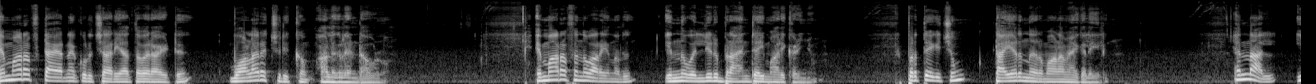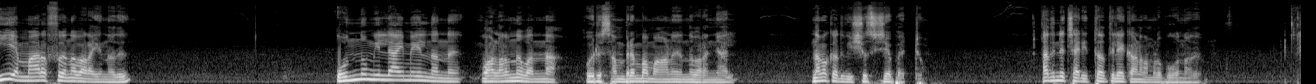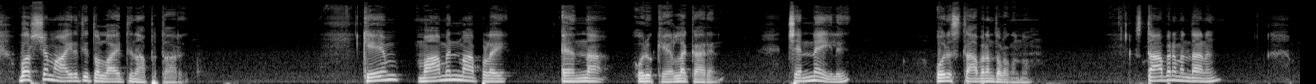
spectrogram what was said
M R F ടയറിനെ കുറിച്ച് അറിയാത്തവരായിട്ട് വളരെ ചുരുക്കം ആളുകളെ ഉണ്ടാവുള്ളൂ. എം ആർ എഫ് എന്ന് പറയുന്നത് ഇന്ന് വലിയൊരു ബ്രാൻഡായി മാറിക്കഴിഞ്ഞു. പ്രത്യേകിച്ചും ടയർ നിർമ്മാണ മേഖലയിൽ. എന്നാൽ ഈ എം ആർ എഫ് എന്ന് പറയുന്നത് ഒന്നുമില്ലായ്മയിൽ നിന്ന് വളർന്നു വന്ന ഒരു സംരംഭമാണ് എന്ന് പറഞ്ഞാൽ നമുക്കത് വിശ്വസിച്ചേ പറ്റൂ. അതിന്റെ ചരിത്രത്തിലേക്കാണ് നമ്മൾ പോകുന്നത്. വർഷം ആയിരത്തി തൊള്ളായിരത്തി നാൽപ്പത്താറ്. കെ എം മാമൻ മാപ്പിളെ എന്ന ഒരു കേരളക്കാരൻ ചെന്നൈയിൽ ഒരു സ്ഥാപനം തുടങ്ങുന്നു. സ്ഥാപനം എന്താണ്?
